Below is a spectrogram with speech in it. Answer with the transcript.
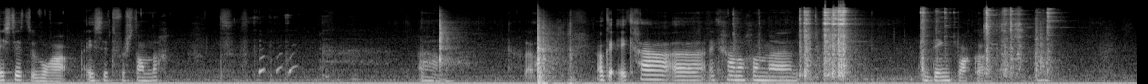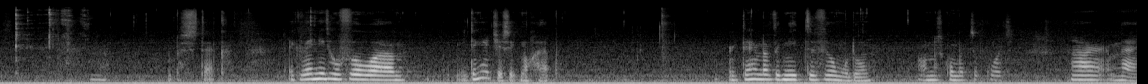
Is dit, is dit verstandig? ah, Oké, ik, ga, uh, ik ga nog een, uh, een ding pakken. Bestek. Ik weet niet hoeveel uh, dingetjes ik nog heb. Ik denk dat ik niet te veel moet doen. Anders kom ik tekort. Maar nee,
